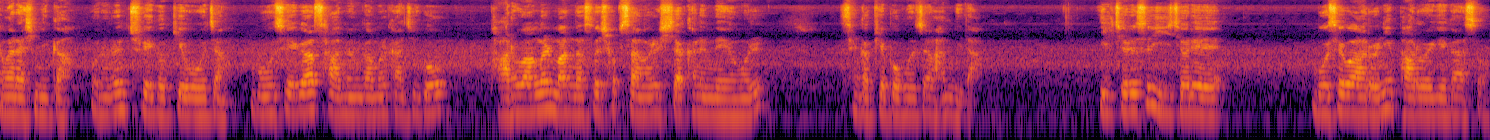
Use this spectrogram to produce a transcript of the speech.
평안하십니까? 오늘은 출애굽기 5장 모세가 사명감을 가지고 바로왕을 만나서 협상을 시작하는 내용을 생각해 보고자 합니다. 1절에서 2절에 모세와 아론이 바로에게 가서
